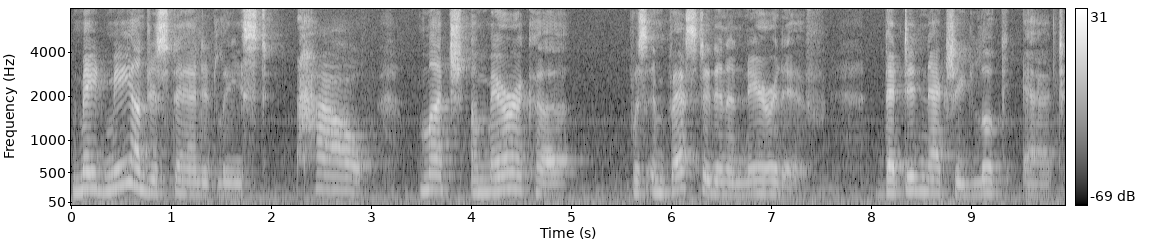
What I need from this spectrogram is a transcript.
made me understand at least how much America was invested in a narrative that didn't actually look at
